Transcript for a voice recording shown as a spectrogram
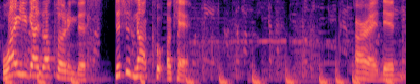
Why are you guys uploading this? This is not cool. Okay. All right, dude.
